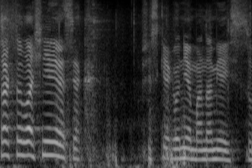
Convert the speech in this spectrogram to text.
tak to właśnie jest, jak wszystkiego nie ma na miejscu.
